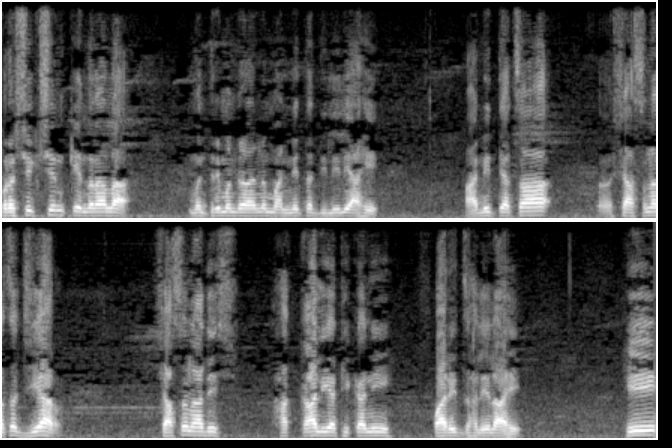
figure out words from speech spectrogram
प्रशिक्षण केंद्राला मंत्रिमंडळानं मान्यता दिलेली आहे. आणि त्याचा शासनाचा जी आर शासन आदेश हा काल या ठिकाणी पारित झालेला आहे. हे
